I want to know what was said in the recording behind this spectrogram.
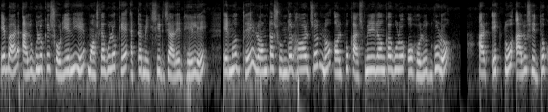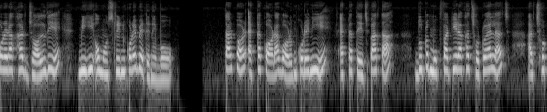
এবার আলুগুলোকে সরিয়ে নিয়ে মশলাগুলোকে একটা মিক্সির জারে ঢেলে এর মধ্যে রঙটা সুন্দর হওয়ার জন্য অল্প কাশ্মীরি লঙ্কা গুঁড়ো ও হলুদ গুঁড়ো আর একটু আলু সিদ্ধ করে রাখার জল দিয়ে মিহি ও মসৃণ করে বেটে নেব তারপর একটা কড়া গরম করে নিয়ে একটা তেজপাতা, দুটো মুখ ফাটিয়ে রাখা ছোটো এলাচ আর ছোট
